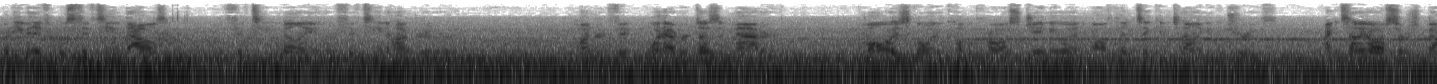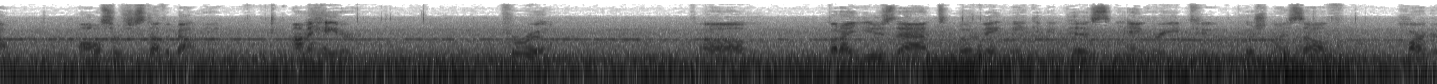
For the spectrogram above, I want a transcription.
But even if it was 15,000, 15 million, or 1,500, or 150, whatever, it doesn't matter. I'm always going to come across genuine and authentic and telling you the truth. I can tell you all sorts about all sorts of stuff about me. I'm a hater, for real. Um, but I use that to motivate me, get me pissed and angry to push myself harder.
